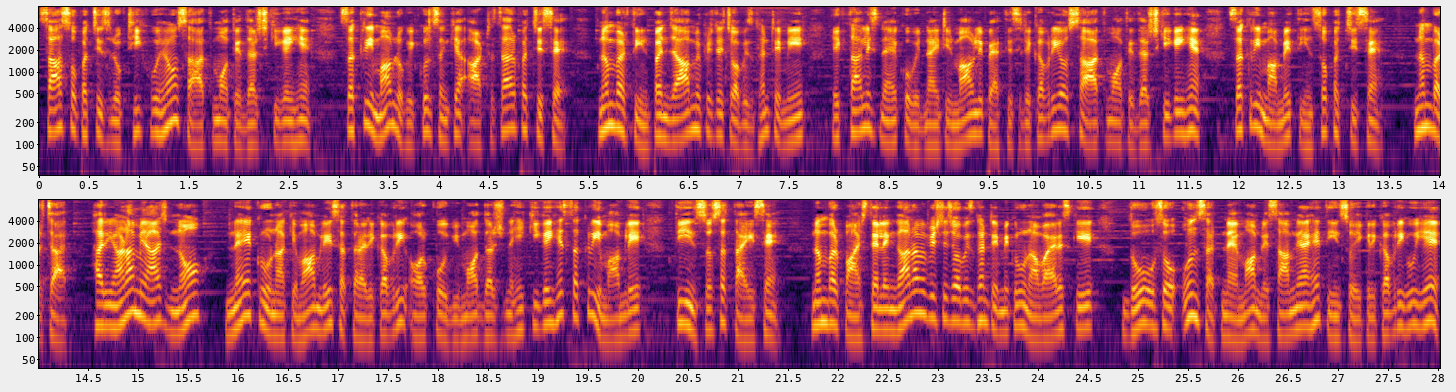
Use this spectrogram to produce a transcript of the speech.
725 लोग ठीक हुए हैं और सात मौतें दर्ज की गई हैं। सक्रिय मामलों की कुल संख्या आठ हज़ार पच्चीस है। नंबर तीन, पंजाब में पिछले 24 घंटे में 41 नए कोविड 19 मामले 35 रिकवरी और सात मौतें दर्ज की गई हैं। सक्रिय मामले 325 हैं। नंबर चार, हरियाणा में आज नौ नए कोरोना के मामले, सत्रह रिकवरी और कोई भी मौत दर्ज नहीं की गई है। सक्रिय मामले तीन सौ सत्ताईस है। नंबर पाँच, तेलंगाना में पिछले 24 घंटे में कोरोना वायरस के दो सौ उनसठ नए मामले सामने आए हैं। तीन सौ एक रिकवरी हुई है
